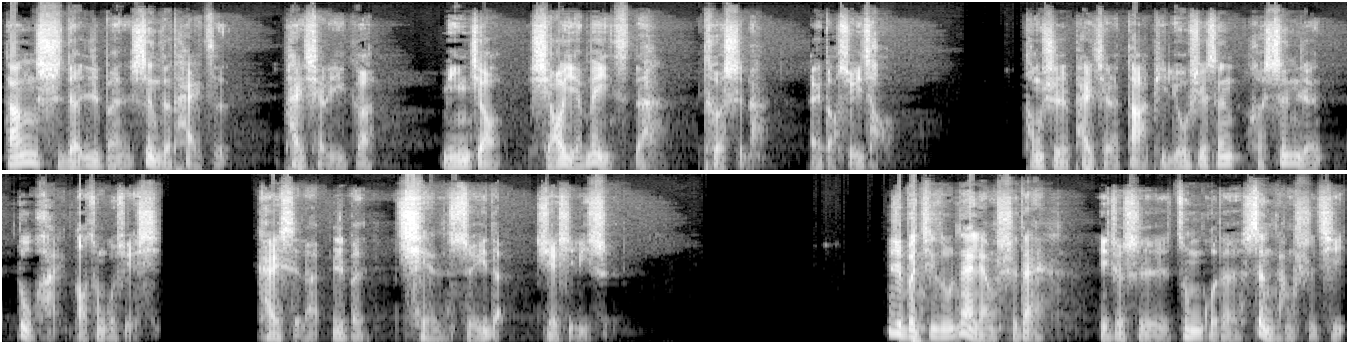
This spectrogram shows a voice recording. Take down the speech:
当时的日本圣德太子派遣了一个名叫小野妹子的特使呢，来到隋朝。同时派遣了大批留学生和僧人渡海到中国学习，开始了日本遣隋的学习历史。日本进入奈良时代，也就是中国的盛唐时期。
